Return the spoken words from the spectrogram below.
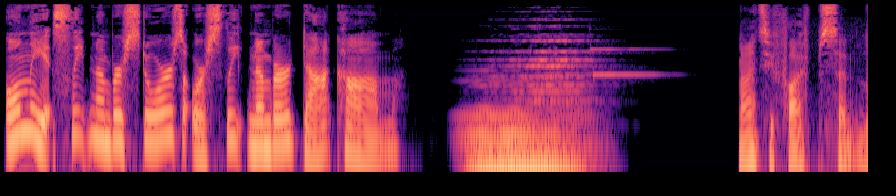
Only at Sleep Number stores or sleepnumber.com. 95%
